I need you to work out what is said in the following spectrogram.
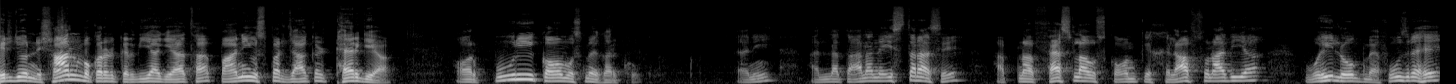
پھر جو نشان مقرر کر دیا گیا تھا، پانی اس پر جا کر ٹھہر گیا اور پوری قوم اس میں غرق ہو گئی۔ یعنی اللہ تعالیٰ نے اس طرح سے اپنا فیصلہ اس قوم کے خلاف سنا دیا۔ وہی لوگ محفوظ رہے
